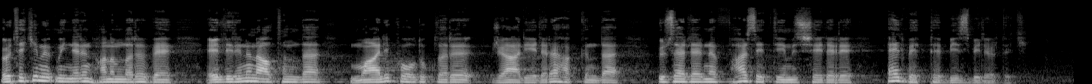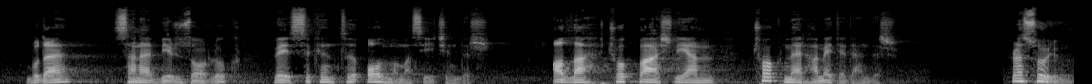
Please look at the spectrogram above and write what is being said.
Öteki müminlerin hanımları ve ellerinin altında malik oldukları cariyelere hakkında üzerlerine farz ettiğimiz şeyleri elbette biz bilirdik. Bu da sana bir zorluk ve sıkıntı olmaması içindir. Allah çok bağışlayan, çok merhamet edendir. Resulüm,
